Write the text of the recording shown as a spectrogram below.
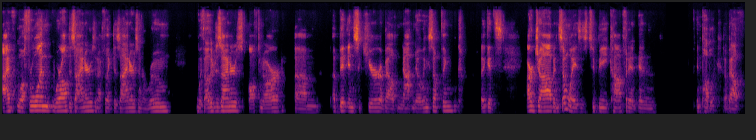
I've, well, for one, we're all designers, and I feel like designers in a room with other designers often are um, a bit insecure about not knowing something. like it's our job in some ways is to be confident in in public about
